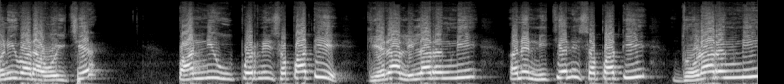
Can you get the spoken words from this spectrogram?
અણીવાળા હોય છે. પાનની ઉપરની સપાટી ઘેરા લીલા રંગની અને નીચેની સપાટી ધોળા રંગની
